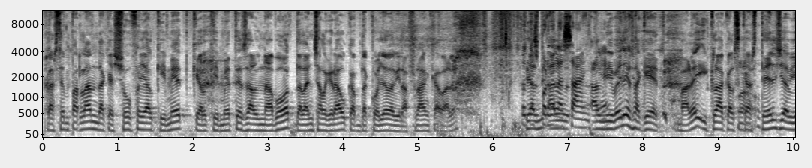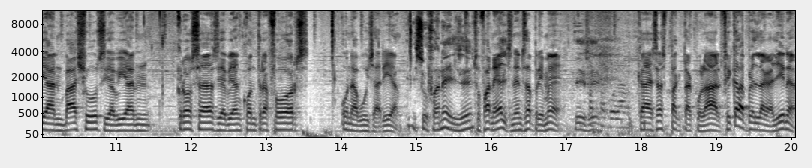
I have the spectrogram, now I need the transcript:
Clar, estem parlant de que això ho feia el Quimet, que el Quimet és el nebot de l'Àngel Grau, cap de colla de Vilafranca, vale? Tot es porta la sang, el eh? nivell és aquest, vale? i clar que els castells hi havia baixos, hi havia crosses, hi havia contraforts, una bogeria. I s'ho fan ells, eh? S'ho fan ells, nens de primer. Sí, sí. Que és espectacular. Fica la pell de gallina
